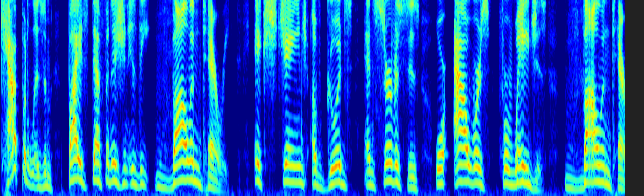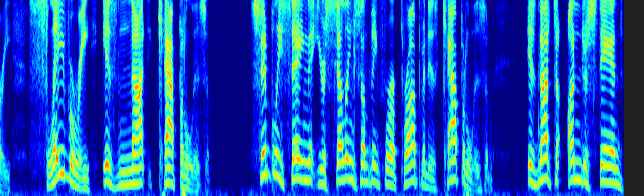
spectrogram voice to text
Capitalism, by its definition, is the voluntary exchange of goods and services or hours for wages. Voluntary. Slavery is not capitalism. Simply saying that you're selling something for a profit is capitalism is not to understand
